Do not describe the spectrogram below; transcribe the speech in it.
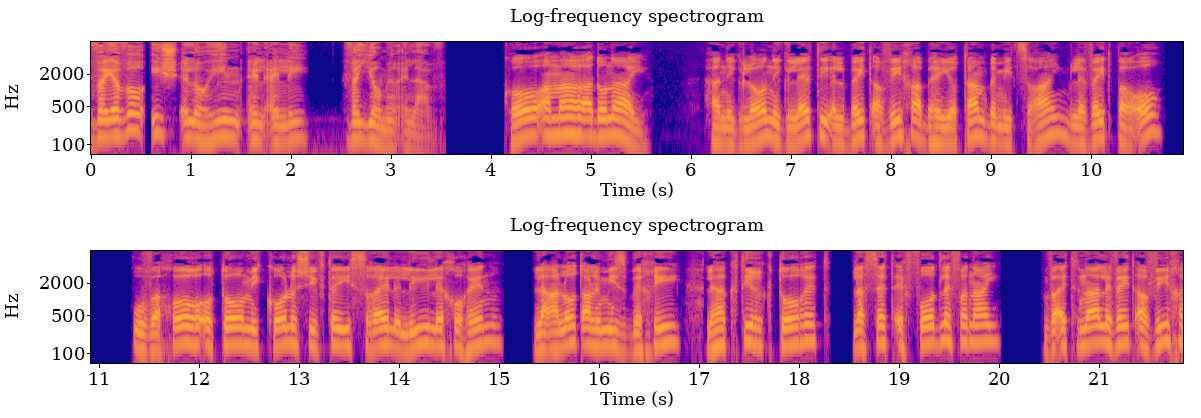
ויבוא איש אלוהים אל עלי, ויאמר אליו. כה אמר אדוני, הנגלו נגלתי אל בית אביך בהיותם במצרים לבית פרעה, ובחור אותו מכל שבטי ישראל לי לכהן, לעלות על מזבחי, להקטיר קטורת, לשאת אפוד לפני, ואתנה לבית אביך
